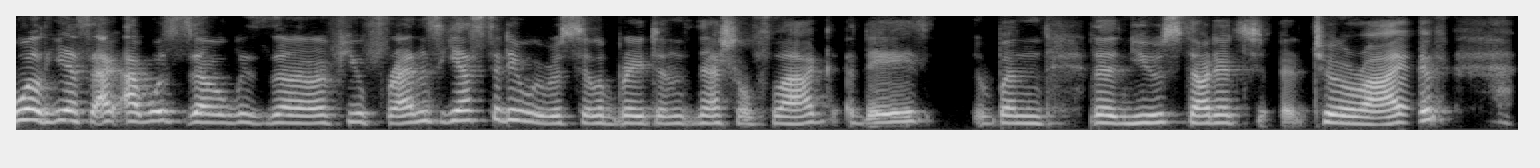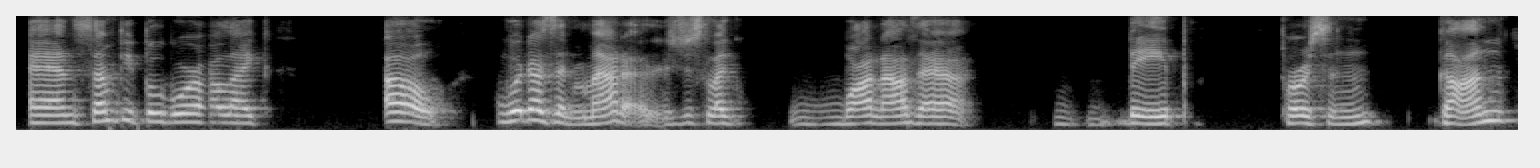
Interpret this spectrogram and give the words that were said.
Well, yes, I, I was uh, with a few friends yesterday. We were celebrating National Flag Day when the news started to arrive. And some people were like, oh, what does it matter? It's just like one other babe person gone.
